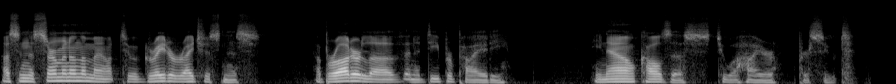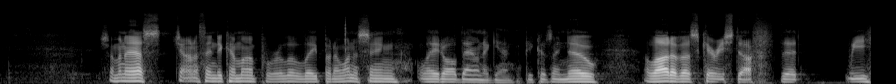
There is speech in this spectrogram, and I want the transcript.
us in the Sermon on the Mount to a greater righteousness, a broader love, and a deeper piety, he now calls us to a higher pursuit. So, I'm going to ask Jonathan to come up. We're a little late, but I want to sing Lay It All Down again because I know a lot of us carry stuff that we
